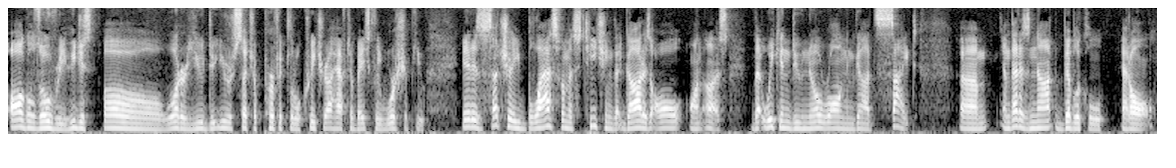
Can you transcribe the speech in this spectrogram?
ogles over you. He just, oh, what are you? You're such a perfect little creature. I have to basically worship you. It is such a blasphemous teaching that God is all on us, that we can do no wrong in God's sight. Um, and that is not biblical at all.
